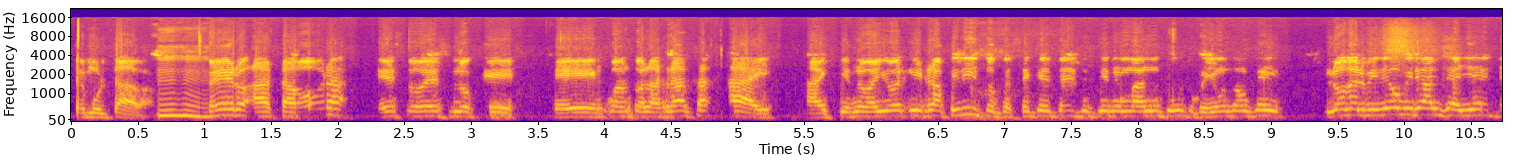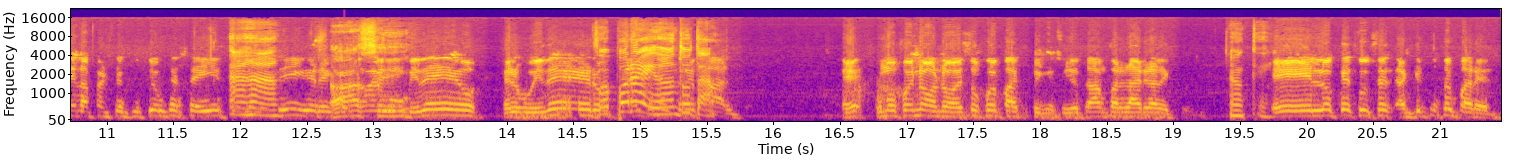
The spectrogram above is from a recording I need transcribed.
te multaban. Pero hasta ahora, eso es lo que eh, en cuanto a las ratas hay aquí en Nueva York. Y rapidito, que sé que ustedes tienen más noticias, pero yo me tengo que ir. Lo del video viral de ayer, de la persecución que se hizo Ajá. con los tigres, Ah, que estaba en sí. un video, el juidero. ¿Fue por ahí? eso ¿Dónde tú fue estás? Eh, ¿Cómo fue? No, no, eso fue para Queens, ellos estaban para el área de Queens. Ok. Eh, lo que sucede, aquí tú te pareces.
